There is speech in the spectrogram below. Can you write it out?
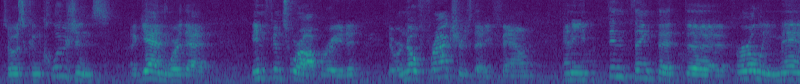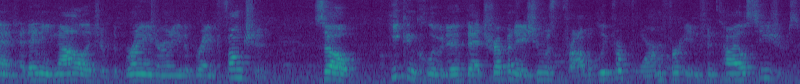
So his conclusions, again, were that infants were operated, there were no fractures that he found, and he didn't think that the early man had any knowledge of the brain or any of the brain function. So he concluded that trepanation was probably performed for infantile seizures.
